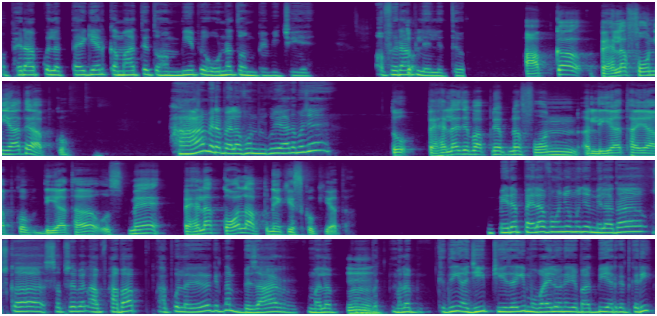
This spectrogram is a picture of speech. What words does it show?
और फिर आपको लगता है कि यार कमाते तो हम भी हैं पे होना तो हम पे भी चाहिए और फिर तो आप तो- ले लेते हो आपका पहला फ़ोन याद है आपको हाँ मेरा पहला फ़ोन बिल्कुल याद है मुझे तो पहला जब आपने अपना फ़ोन लिया था या आपको दिया था उसमें पहला कॉल आपने किसको किया था मेरा पहला फ़ोन जो मुझे मिला था उसका सबसे पहले अब अब आप आपको लगेगा कितना बिजार मतलब हम्म। मतलब कितनी अजीब चीज़ है कि मोबाइल होने के बाद भी हरकत करी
